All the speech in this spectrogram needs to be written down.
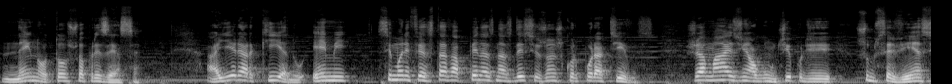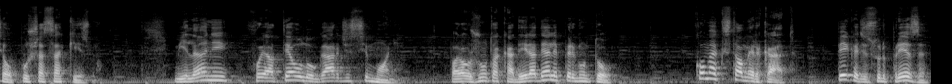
nem notou sua presença. A hierarquia do M se manifestava apenas nas decisões corporativas, jamais em algum tipo de subserviência ao puxa-saquismo. Milani foi até o lugar de Simone. Parou junto à cadeira dela e perguntou: Como é que está o mercado? Pega de surpresa,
